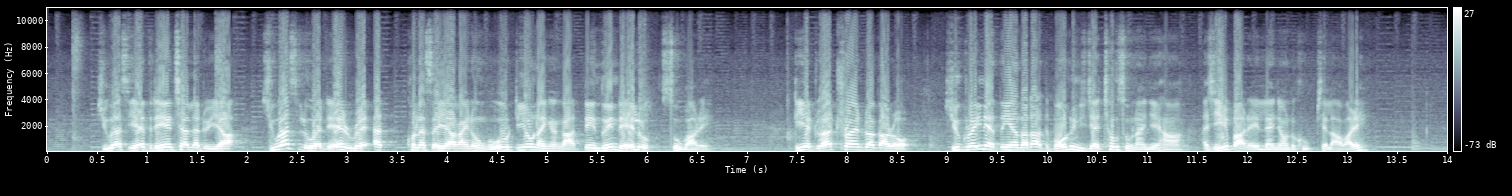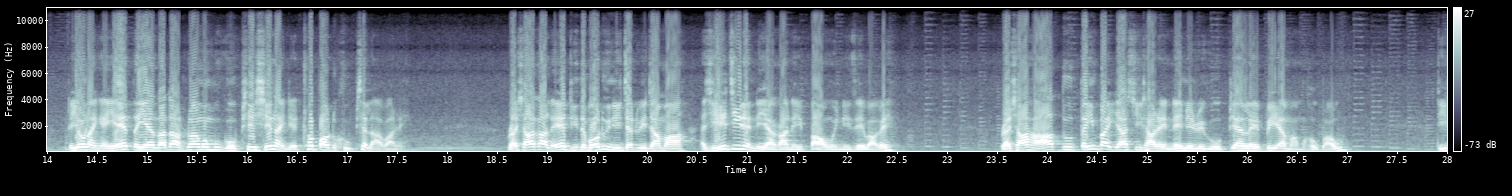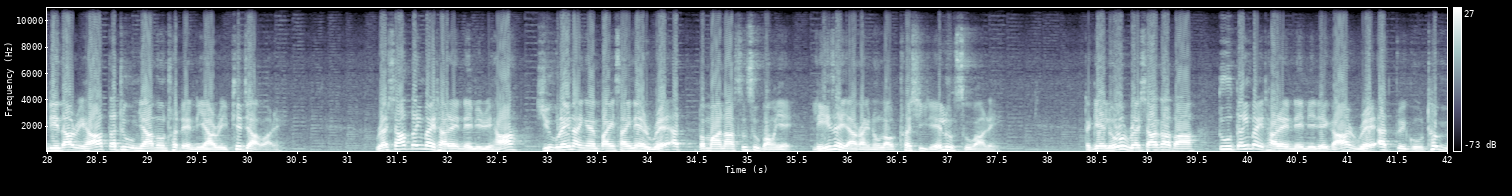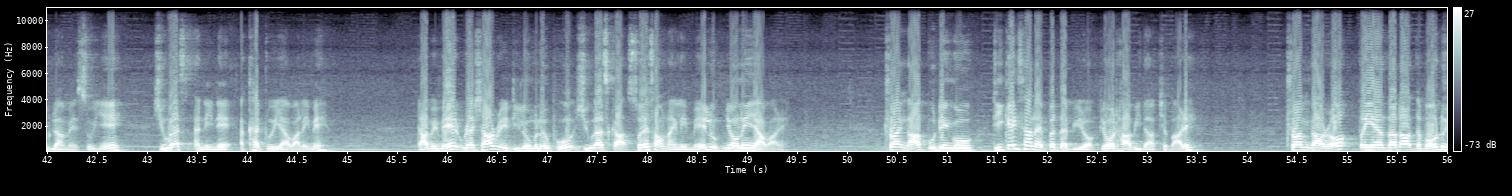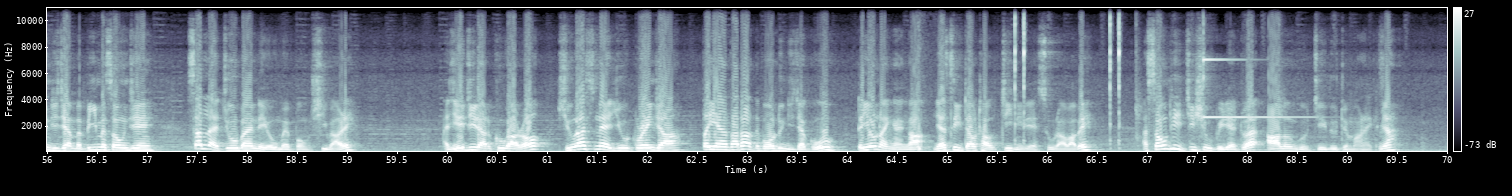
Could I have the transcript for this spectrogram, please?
။ US ရဲ့သတင်းအချက်အလက်တွေအရ US လိုအပ်တဲ့ Rare Earth 80ရာခိုင်နှုန်းကိုတရုတ်နိုင်ငံကတင်သွင်းတယ်လို့ဆိုပါတယ်။ဒီအတွက် Trend အတွက်ကတော့ယူကရိန်းနဲ့တယံသာတသဘောတူညီချက်ချုပ်ဆိုနိုင်ခြင်းဟာအရေးပါတဲ့လမ်းကြောင်းတစ်ခုဖြစ်လာပါတယ်။တရုတ်နိုင်ငံရဲ့တယံသာတလွှမ်းမိုးမှုကိုဖြေရှင်းနိုင်တဲ့ထွက်ပေါက်တစ်ခုဖြစ်လာပါတယ်။ရုရှားကလည်းဒီသဘောတူညီချက်တွေကြားမှာအရေးကြီးတဲ့နေရာကနေပါဝင်နေသေးပါပဲရုရှားဟာသူသိမ့်ပိုက်ရရှိထားတဲ့နယ်မြေတွေကိုပြန်လည်ပေးအပ်မှာမဟုတ်ပါဘူးဒီဒေသတွေဟာတတ်ထုအများဆုံးထွက်တဲ့နေရာတွေဖြစ်ကြပါတယ် ရုရှားသိမ့်ပိုက်ထားတဲ့နယ်မြေတွေဟာယူကရိန်းနိုင်ငံပိုင်ဆိုင်တဲ့ rare earth ပမာဏစုစုပေါင်းရဲ့40ရာခိုင်နှုန်းလောက်ထွက်ရှိတယ်လို့ဆိုပါတယ်တကယ်လို့ရုရှားကသာသူသိမ့်ပိုက်ထားတဲ့နယ်မြေတွေက rare earth တွေကိုထုတ်ယူလာမယ်ဆိုရင် US အနေနဲ့အခက်တွေ့ရပါလိမ့်မယ်ဒါပေမဲ့ရုရှားတွေဒီလိုမလုပ်ဖို့ US ကဆွဲဆောင်နိုင်လိမ့်မယ်လို့မျှော်လင့်ရပါတယ်။ Trump ကပူတင်ကိုဒီကိစ္စနဲ့ပတ်သက်ပြီးတော့ပြောထားပြီးသားဖြစ်ပါတယ်။ Trump ကတော့တယံသာတသဘောတူညီချက်မပြီးမဆုံးခြင်းဆက်လက်ကြိုးပမ်းနေဦးမယ်ပုံရှိပါတယ်။ အရေးကြီးတာတစ်ခုကတော့ US နဲ့ Ukraine ကြားတယံသာတသဘောတူညီချက်ကိုတရုတ်နိုင်ငံကမျက်စိတောက်ထောက်ကြည့်နေတယ်ဆိုတာပါပဲ။အဆုံးထိကြည့်ရှုပေးတဲ့အတွက်အားလုံးကိုကျေးဇူးတင်ပါတယ်ခင်ဗျာ။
